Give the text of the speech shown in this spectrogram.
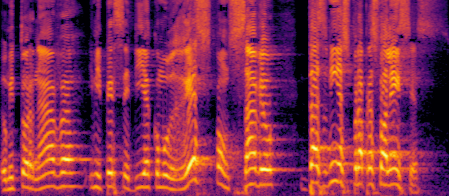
eu me tornava e me percebia como responsável das minhas próprias falências.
